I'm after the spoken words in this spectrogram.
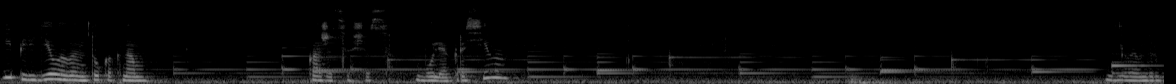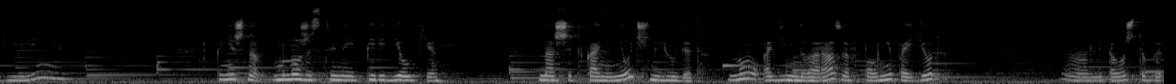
и переделываем то, как нам кажется сейчас более красивым. Делаем другие линии. Конечно, множественные переделки нашей ткани не очень любят, но один-два раза вполне пойдет э, для того, чтобы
